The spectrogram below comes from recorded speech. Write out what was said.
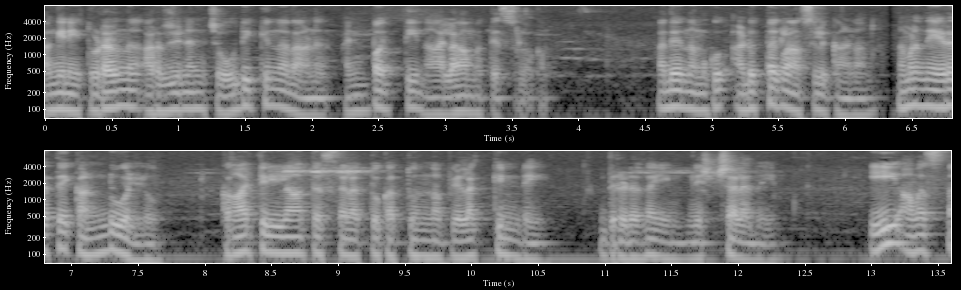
അങ്ങനെ തുടർന്ന് അർജുനൻ ചോദിക്കുന്നതാണ് അൻപത്തി നാലാമത്തെ ശ്ലോകം. അത് നമുക്ക് അടുത്ത ക്ലാസ്സിൽ കാണാം. നമ്മൾ നേരത്തെ കണ്ടുവല്ലോ കാറ്റില്ലാത്ത സ്ഥലത്തു കത്തുന്ന വിളക്കിന്റെ ദൃഢതയും നിശ്ചലതയും. ഈ അവസ്ഥ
